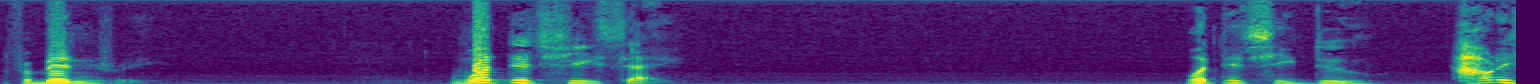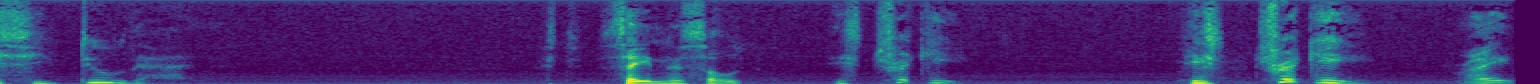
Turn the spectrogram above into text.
the forbidden tree? What did she say? What did she do? How did she do that? Satan is so he's tricky. He's tricky, right?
